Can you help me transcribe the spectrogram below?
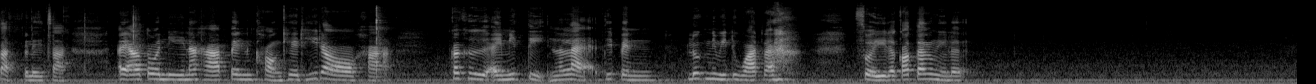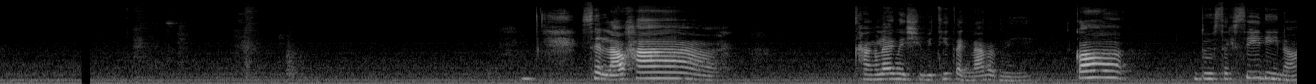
จัดไปเลยจ้ะ ไอเอาตัวนี้นะคะ เป็นของเคที่ดอค่ะ ก็คือไอมิตินั่นแหละ ที่เป็นลูกนิมิตวัดอะสวยแล้วก็แต้มตรงนี้เลย เสร็จแล้วค่ะ ครั้งแรกในชีวิตที่แต่งหน้าแบบนี้ ก็ดูเซ็กซี่ดีนะ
